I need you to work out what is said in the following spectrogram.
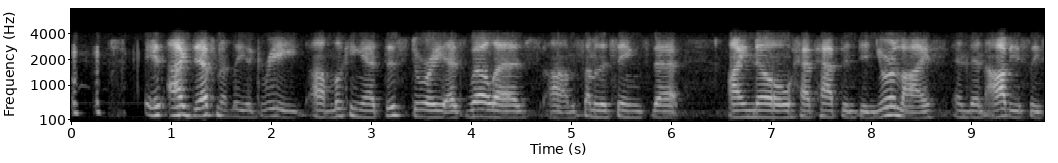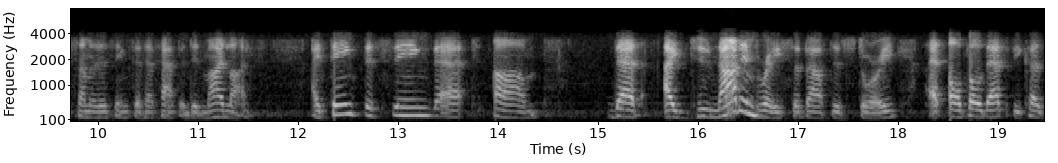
It, I definitely agree. Um, looking at this story as well as um, some of the things that I know have happened in your life, and then obviously some of the things that have happened in my life. I think the thing that um, that I do not embrace about this story, although that's because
